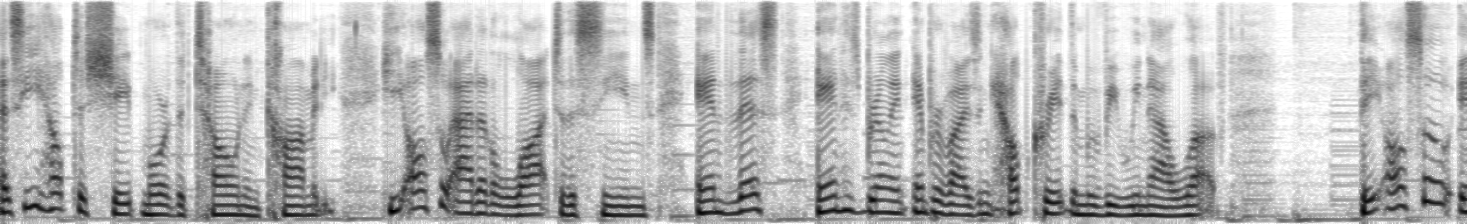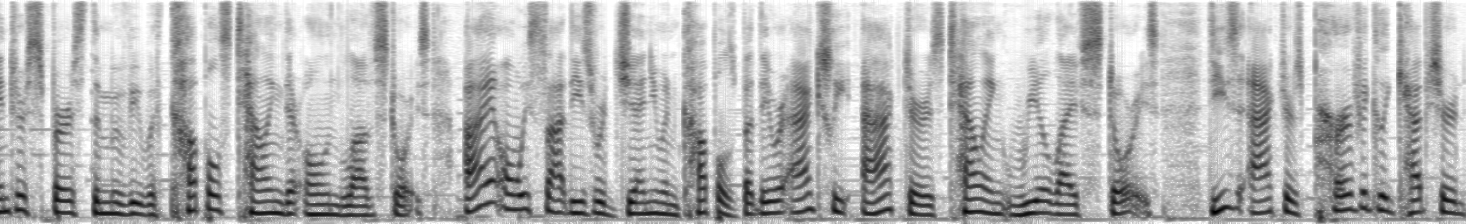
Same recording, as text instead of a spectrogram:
as he helped to shape more of the tone and comedy. He also added a lot to the scenes, and this and his brilliant improvising helped create the movie we now love. They also interspersed the movie with couples telling their own love stories. I always thought these were genuine couples, but they were actually actors telling real life stories. These actors perfectly captured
